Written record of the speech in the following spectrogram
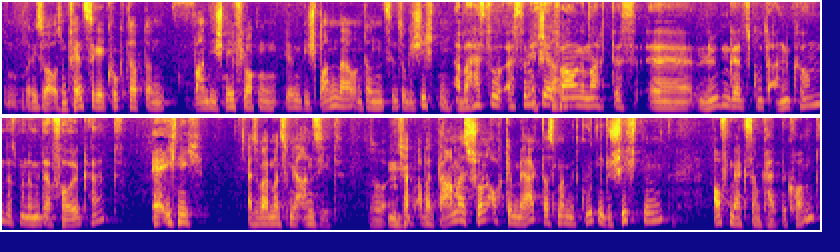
wenn ich so aus dem Fenster geguckt habe, dann waren die Schneeflocken irgendwie spannender und dann sind so Geschichten. Aber hast du, hast du nicht entstanden. die Erfahrung gemacht, dass äh, Lügen ganz gut ankommen, dass man damit Erfolg hat? Ja, ich nicht. Also weil man es mir ansieht. Also, mhm. Ich habe aber damals schon auch gemerkt, dass man mit guten Geschichten Aufmerksamkeit bekommt.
